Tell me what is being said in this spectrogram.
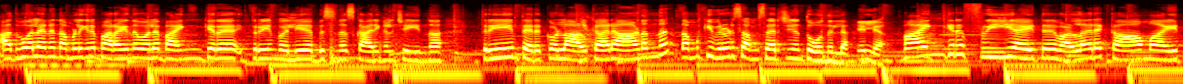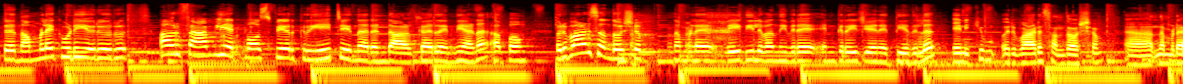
അതുപോലെ തന്നെ നമ്മളിങ്ങനെ പറയുന്ന പോലെ ഭയങ്കര ഇത്രയും വലിയ ബിസിനസ് കാര്യങ്ങൾ ചെയ്യുന്ന ഇത്രയും തിരക്കുള്ള ആൾക്കാരാണെന്ന് നമുക്ക് ഇവരോട് സംസാരിച്ച് ഞാൻ തോന്നില്ല. ഇല്ല. ഭയങ്കര ഫ്രീ ആയിട്ട് വളരെ കാമായിട്ട് നമ്മളെ കൂടി ഒരു ഒരു ആ ഒരു ഫാമിലി അറ്റ്മോസ്ഫിയർ ക്രിയേറ്റ് ചെയ്യുന്ന രണ്ട് ആൾക്കാർ തന്നെയാണ്. അപ്പം ഒരുപാട് സന്തോഷം. നമ്മളെ വേദിയിൽ വന്ന് ഇവരെ എൻകറേജ് ചെയ്യാൻ എത്തിയതിൽ എനിക്കും ഒരുപാട് സന്തോഷം. നമ്മുടെ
